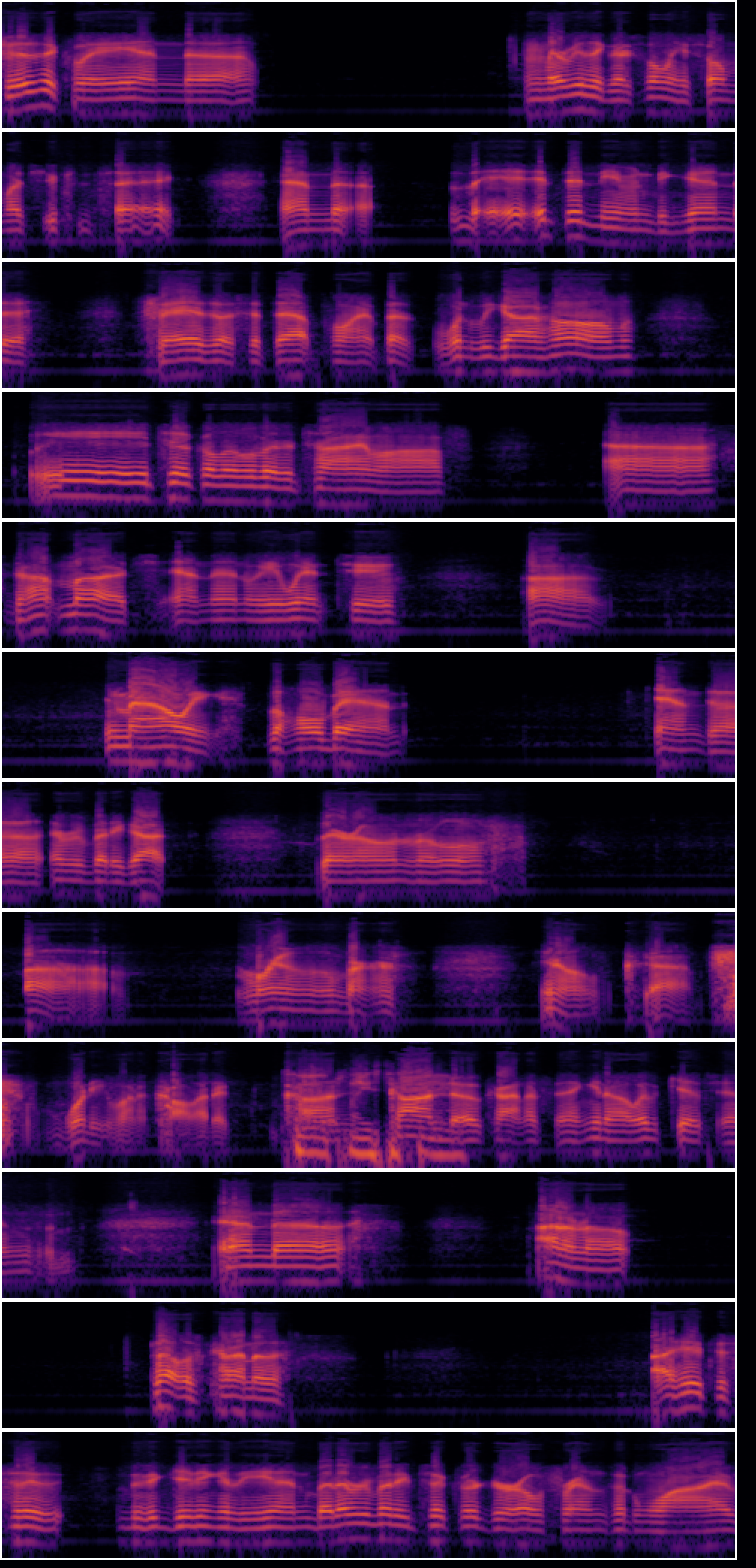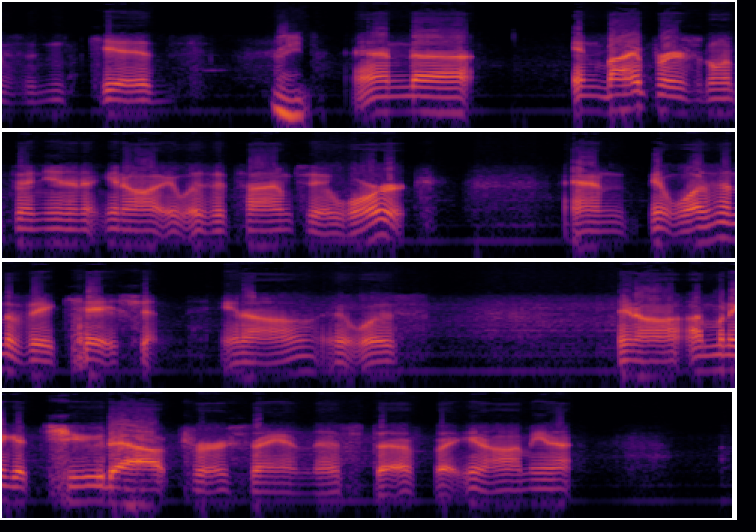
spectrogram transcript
physically and uh, and everything. There's only so much you can take, and uh, it, it didn't even begin to faze us at that point. But when we got home, we took a little bit of time off, uh, not much, and then we went to. Uh, Maui, the whole band, and uh, everybody got their own little uh, room or you know uh, what do you want to call it a con- place to condo kind of thing, you know, with kitchens and and uh, I don't know. That was kind of I hate to say the beginning of the end, but everybody took their girlfriends and wives and kids, Right. and uh, in my personal opinion, you know, it was a time to work, and it wasn't a vacation. You know, it was. You know, I'm gonna get chewed out for saying this stuff, but you know, I mean, I,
